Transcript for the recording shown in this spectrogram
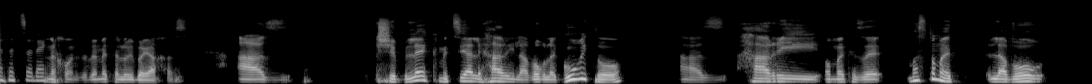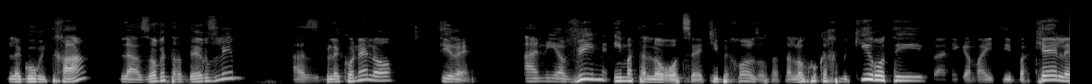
אתה צודק. נכון זה באמת תלוי ביחס. אז כשבלק מציע להארי לעבור לגור איתו אז הארי אומר כזה מה זאת אומרת לעבור לגור איתך? לעזוב את הדרזלים? אז בלק עונה לו תראה אני אבין אם אתה לא רוצה כי בכל זאת אתה לא כל כך מכיר אותי ואני גם הייתי בכלא.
